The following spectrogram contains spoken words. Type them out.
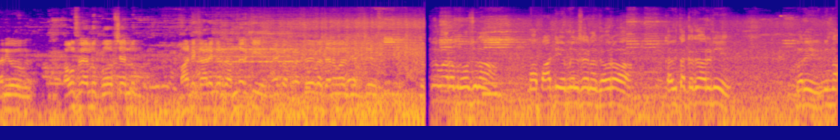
మరియు కౌన్సిలర్లు కోఆప్షన్లు పార్టీ కార్యకర్తలు అందరికీ నా యొక్క ప్రత్యేక ధన్యవాదాలు తెలియజేస్తూ శుక్రవారం రోజున మా పార్టీ ఎమ్మెల్సీ అయిన గౌరవ కవితక్క గారిని మరి నిన్న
